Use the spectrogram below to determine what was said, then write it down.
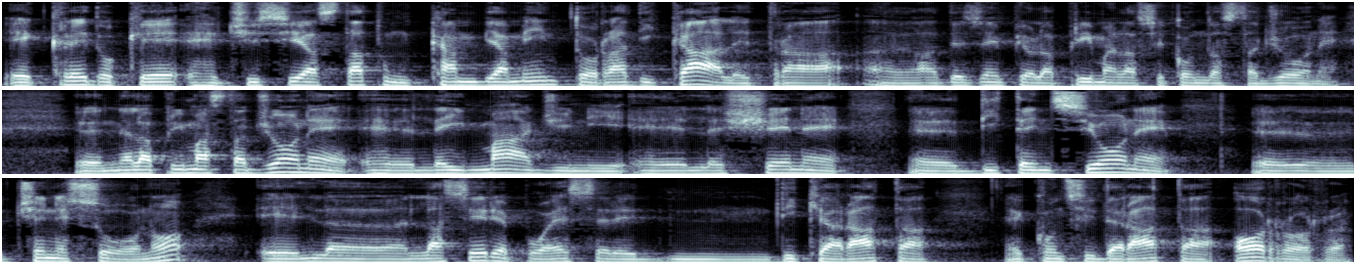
e credo che eh, ci sia stato un cambiamento radicale tra eh, ad esempio la prima e la seconda stagione. Eh, nella prima stagione eh, le immagini e le scene eh, di tensione eh, ce ne sono e il, la serie può essere mh, dichiarata e considerata horror.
